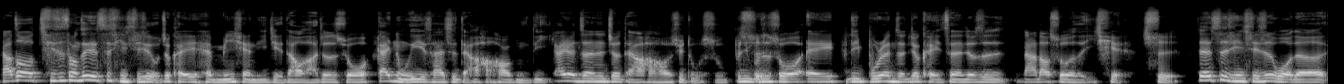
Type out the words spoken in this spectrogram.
然后之后，其实从这件事情，其实我就可以很明显理解到了，就是说，该努力还是得要好好努力，该认真的就得要好好去读书，并不是说，哎，你不认真就可以真的就是拿到所有的一切。是这件事情，其实我的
